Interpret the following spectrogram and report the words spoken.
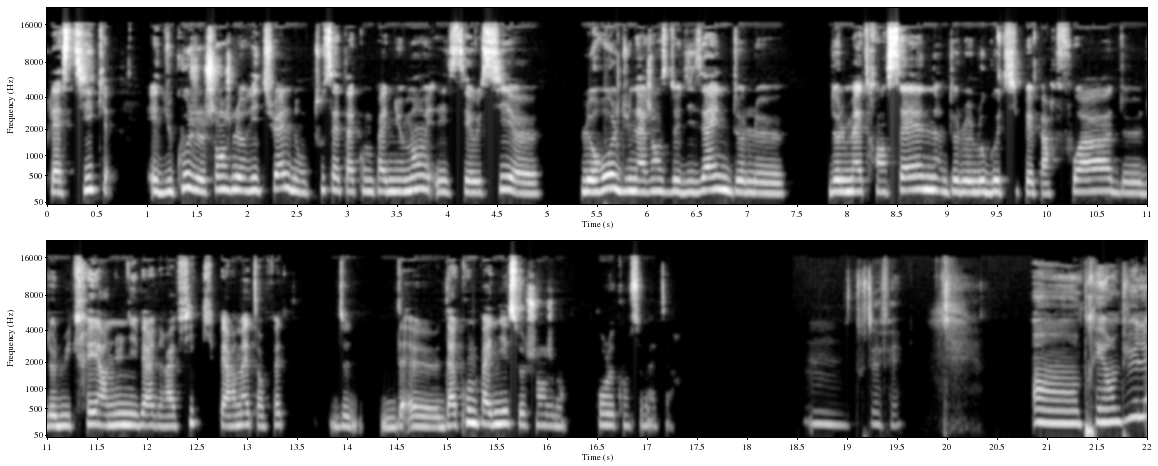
plastique et du coup je change le rituel donc tout cet accompagnement et c'est aussi euh, le rôle d'une agence de design de le de le mettre en scène, de le logotyper parfois, de, de lui créer un univers graphique qui permette en fait euh, d'accompagner ce changement pour le consommateur. Mmh, tout à fait. En préambule,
